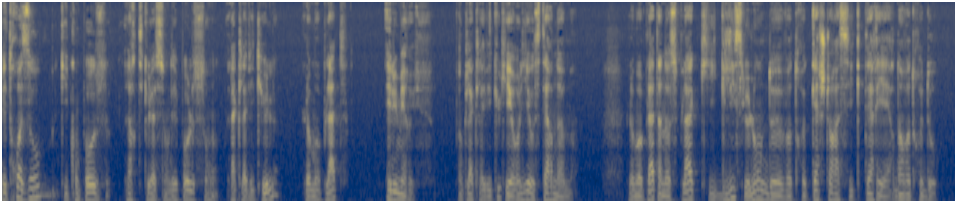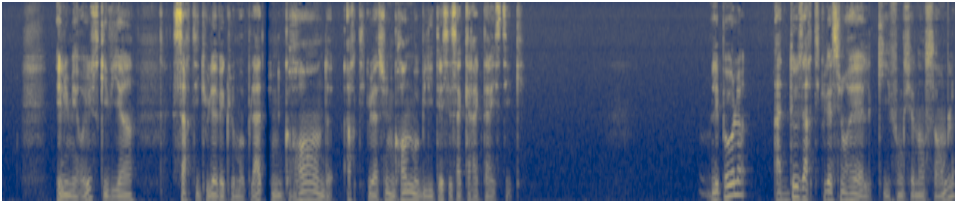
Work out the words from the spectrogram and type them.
Les trois os qui composent l'articulation d'épaule sont la clavicule, l'omoplate et l'humérus. Donc la clavicule qui est reliée au sternum. L'omoplate, un os plat qui glisse le long de votre cage thoracique, derrière, dans votre dos. Et l'humérus qui vient s'articuler avec l'omoplate. Une grande articulation, une grande mobilité, c'est sa caractéristique. L'épaule a deux articulations réelles qui fonctionnent ensemble,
